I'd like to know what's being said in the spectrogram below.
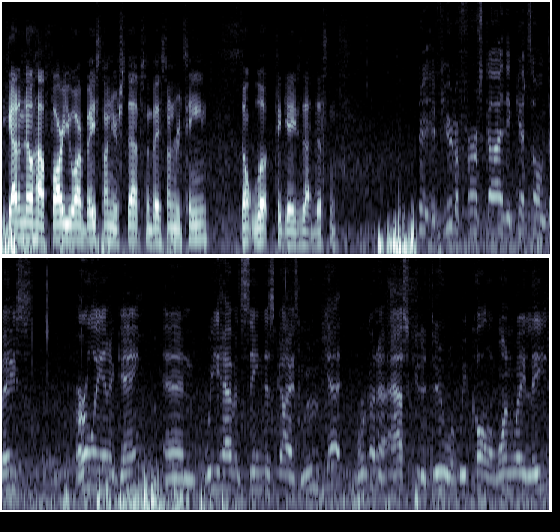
you got to know how far you are based on your steps and based on routine. Don't look to gauge that distance. If you're the first guy that gets on base early in a game and we haven't seen this guy's move yet, we're going to ask you to do what we call a one-way lead.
